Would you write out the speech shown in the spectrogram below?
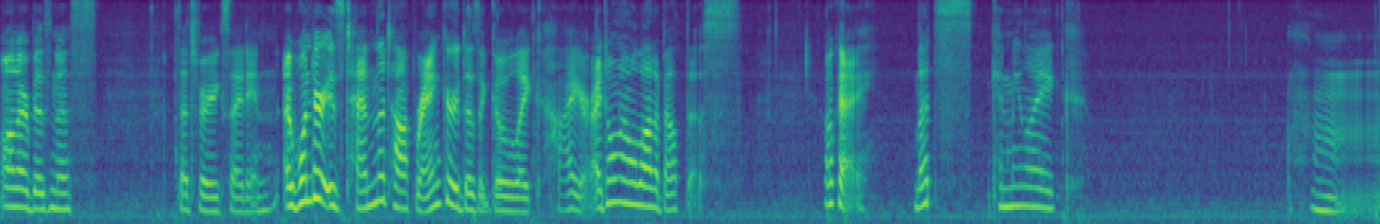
on our business. That's very exciting. I wonder, is 10 the top rank or does it go like higher? I don't know a lot about this. Okay, let's, can we like, hmm.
